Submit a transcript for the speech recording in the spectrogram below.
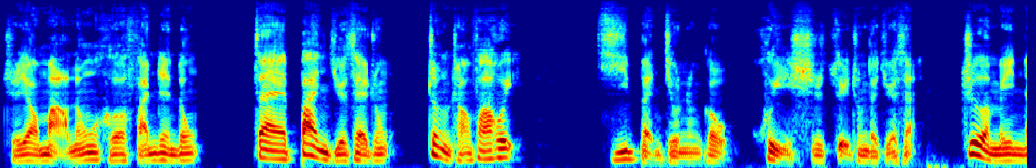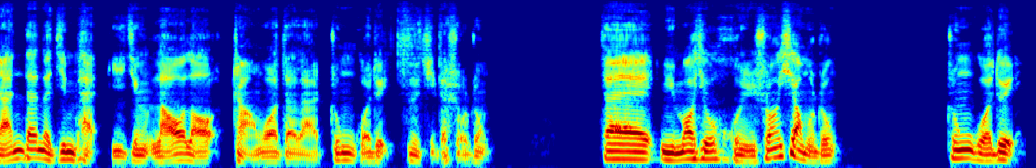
只要马龙和樊振东在半决赛中正常发挥，基本就能够会师最终的决赛。这枚男单的金牌已经牢牢掌握在了中国队自己的手中。在羽毛球混双项目中，中国队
